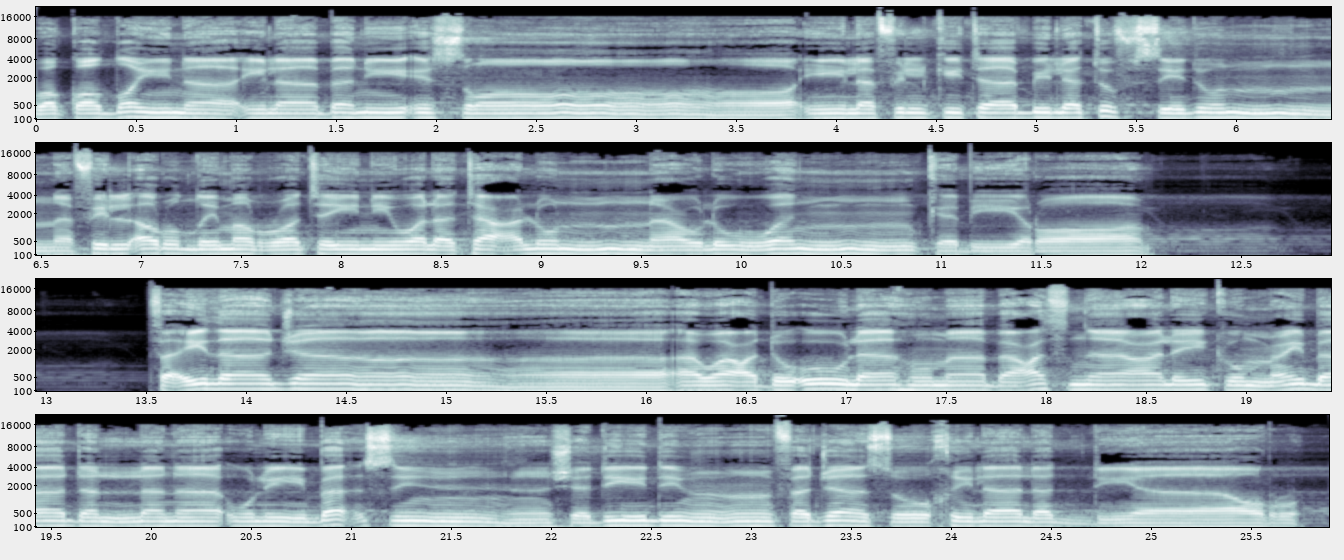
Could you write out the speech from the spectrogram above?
وقضينا إلى بني إسرائيل في الكتاب لتفسدن في الأرض مرتين ولتعلن علوا كبيرا. فإذا جاء وعد أولاهما بعثنا عليكم عبادا لنا أولي بأس شديد فجاسوا خلال الديار.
